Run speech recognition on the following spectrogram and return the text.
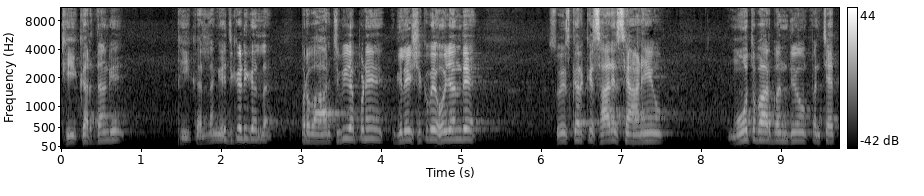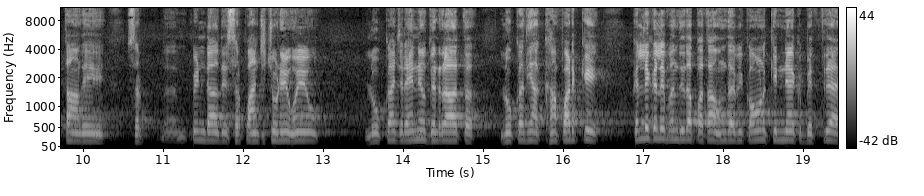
ਠੀਕ ਕਰ ਦਾਂਗੇ। ਠੀਕ ਕਰ ਲਾਂਗੇ। ਇਹ 'ਚ ਕਿਹੜੀ ਗੱਲ ਹੈ? ਪਰਿਵਾਰ 'ਚ ਵੀ ਆਪਣੇ ਗਿਲੇ ਸ਼ਿਕਵੇ ਹੋ ਜਾਂਦੇ। ਸੋ ਇਸ ਕਰਕੇ ਸਾਰੇ ਸਿਆਣੇ ਹੋ। ਮੋਤਬਾਰ ਬੰਦੇ ਹੋ, ਪੰਚਾਇਤਾਂ ਦੇ ਸਰ ਪਿੰਡਾਂ ਦੇ ਸਰਪੰਚ ਚੁਣੇ ਹੋਏ ਹੋ। ਲੋਕਾਂ 'ਚ ਰਹਿੰਦੇ ਹੋ ਦਿਨ ਰਾਤ। ਲੋਕਾਂ ਦੀਆਂ ਅੱਖਾਂ ਪੜ੍ਹ ਕੇ ਕੱਲੇ ਕੱਲੇ ਬੰਦੇ ਦਾ ਪਤਾ ਹੁੰਦਾ ਵੀ ਕੌਣ ਕਿੰਨਾ ਕੁ ਬਿੱਤ ਹੈ,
